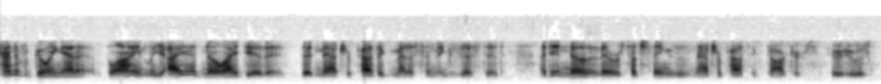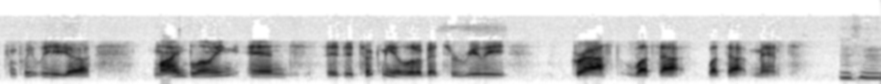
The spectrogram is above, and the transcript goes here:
kind of going at it blindly. I had no idea that, that naturopathic medicine existed. I didn't know that there were such things as naturopathic doctors. It, it was completely uh, mind blowing, and it, it took me a little bit to really grasp what that what that meant. Mm-hmm.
